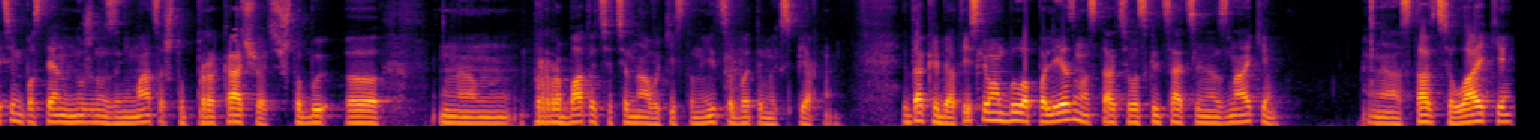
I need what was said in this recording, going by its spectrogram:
этим постоянно нужно заниматься, чтобы прокачивать, чтобы э, э, прорабатывать эти навыки и становиться в этом экспертом. Итак, ребят, если вам было полезно, ставьте восклицательные знаки, э, ставьте лайки.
